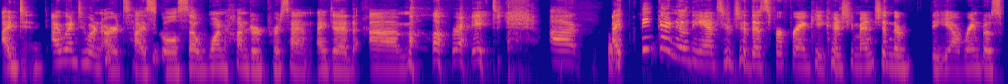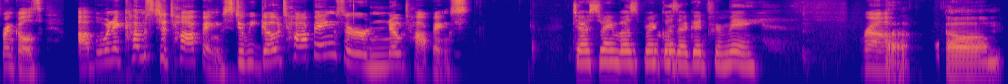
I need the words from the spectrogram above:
I did, I went to an arts high school, so 100% I did. Um, all right. Uh, I think I know the answer to this for Frankie because she mentioned the, the uh, rainbow sprinkles. Uh, but when it comes to toppings, do we go toppings or no toppings? Just rainbow sprinkles are good for me. Rob? Uh, Um,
